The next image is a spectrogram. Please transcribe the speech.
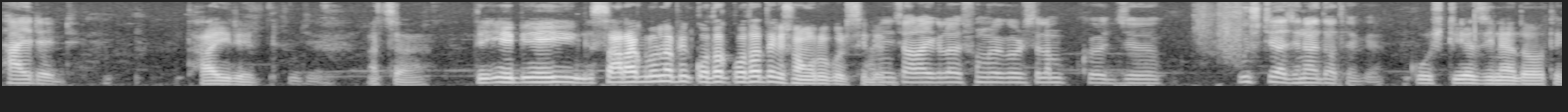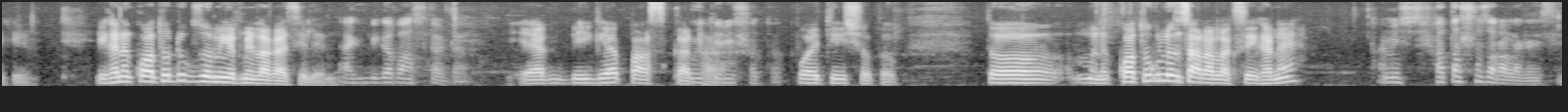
থাইরেড থাইরেড আচ্ছা তো এই এই চারাগুলো আপনি কোথা কোথা থেকে সংগ্রহ করছিলেন? আমি চারাগুলো সংগ্রহ করেছিলাম যে কুষ্টিয়া ঝিনাইদহ থেকে। কুষ্টিয়া ঝিনাইদহ থেকে। এখানে কতটুকু জমি আপনি লাগাইছিলেন? এক বিঘা পাঁচ কাটা এক বিঘা পাঁচ কাঠা। পঁয়ত্রিশ শতক। তো মানে কতগুলো চারা লাগছে এখানে? আমি সাতাশশো চারা লাগাইছি।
